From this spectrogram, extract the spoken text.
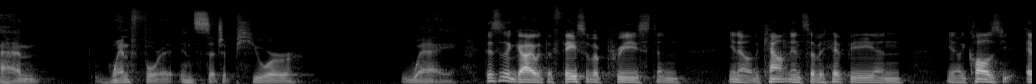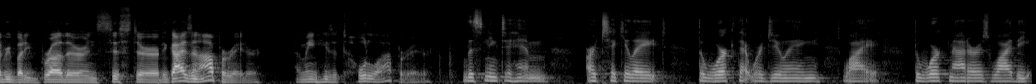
and went for it in such a pure way. This is a guy with the face of a priest and, you know, the countenance of a hippie and, you know, he calls everybody brother and sister. The guy's an operator. I mean, he's a total operator. Listening to him articulate the work that we're doing, why the work matters, why the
